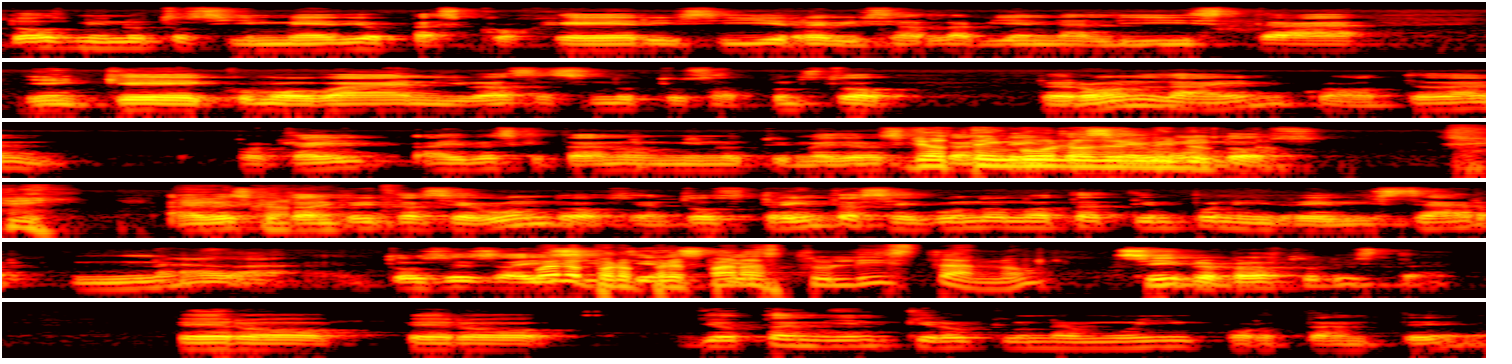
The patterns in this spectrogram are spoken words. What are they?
dos minutos y medio para escoger y sí revisarla bien la lista, y en qué, cómo van, y vas haciendo tus apuntes, todo. Pero online, cuando te dan, porque hay, hay veces que te dan un minuto y medio, Yo tengo uno de segundos. Sí, hay veces que te dan 30 segundos, entonces 30 segundos no te da tiempo ni revisar nada. Entonces, ahí bueno, pero preparas tu lista, ¿no? Sí, preparas tu lista. Pero, pero yo también creo que una muy importante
